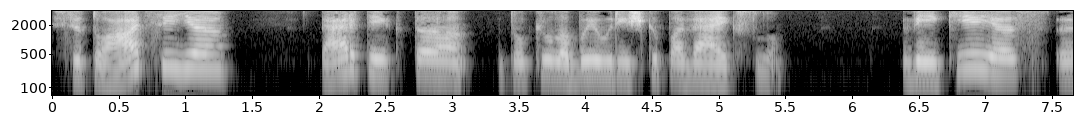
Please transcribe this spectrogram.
situacija perteikta tokiu labai jau ryškiu paveikslu. Veikėjas, e,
